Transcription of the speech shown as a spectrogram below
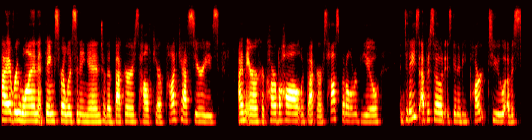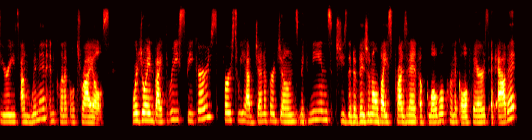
Hi, everyone. Thanks for listening in to the Becker's Healthcare Podcast Series. I'm Erica Carbajal with Becker's Hospital Review. And today's episode is going to be part two of a series on women in clinical trials. We're joined by three speakers. First, we have Jennifer Jones McMeans. She's the Divisional Vice President of Global Clinical Affairs at Abbott.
